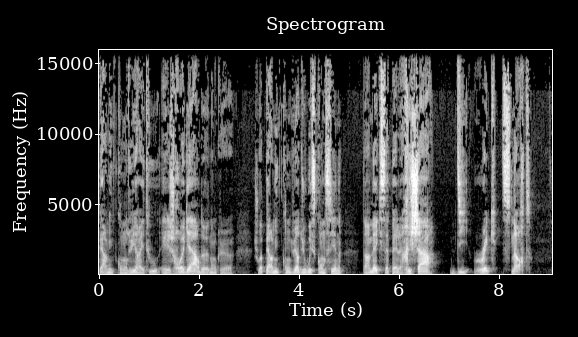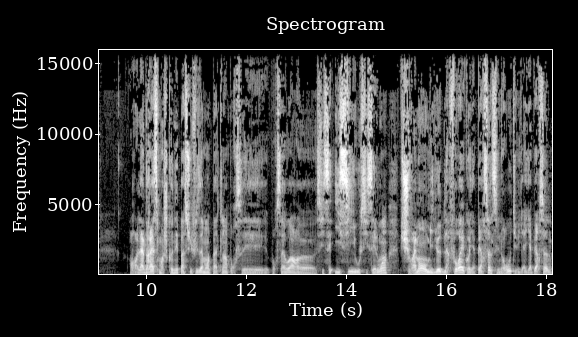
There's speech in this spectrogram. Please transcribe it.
permis de conduire et tout, et je regarde, donc je vois permis de conduire du Wisconsin, d'un mec qui s'appelle Richard D. Rick Snort. Alors l'adresse, moi je connais pas suffisamment le patelin pour pour savoir euh, si c'est ici ou si c'est loin. Puis je suis vraiment au milieu de la forêt, quoi. Il y a personne, c'est une route, il y, a, personne.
